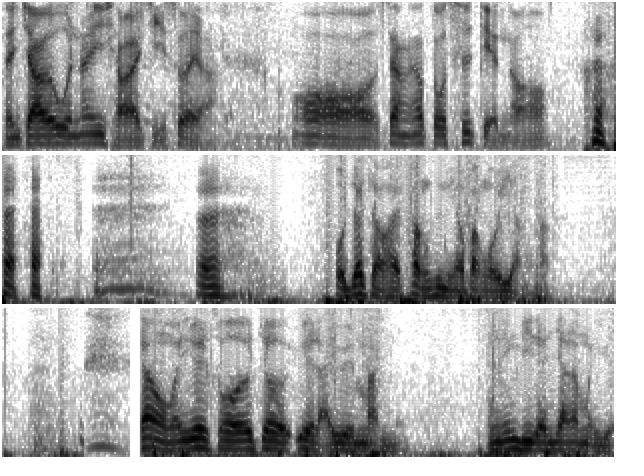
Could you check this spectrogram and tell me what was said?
人家会问：那你小孩几岁啊？哦，这样要多吃点哦。嗯，我家小孩胖是你要帮我养啊？看我们越说就越来越慢了，我们已经离人家那么远。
